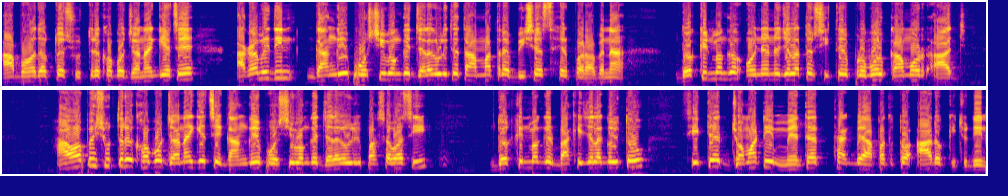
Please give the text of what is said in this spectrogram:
আবহাওয়া দপ্তর সূত্রে খবর জানা গিয়েছে আগামী দিন গাঙ্গেয় পশ্চিমবঙ্গের জেলাগুলিতে তাপমাত্রা বিশেষ হেরফের হবে না। দক্ষিণবঙ্গের অন্যান্য জেলাতেও শীতের প্রবল কামড় আজ। হাওয়াপি সূত্রে খবর জানা গেছে গাঙ্গেয় পশ্চিমবঙ্গের জেলাগুলির পাশাপাশি দক্ষিণবঙ্গের বাকি জেলাগুলিতেও শীতের জমাটি মেজাজ থাকবে আপাতত আরও কিছুদিন।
